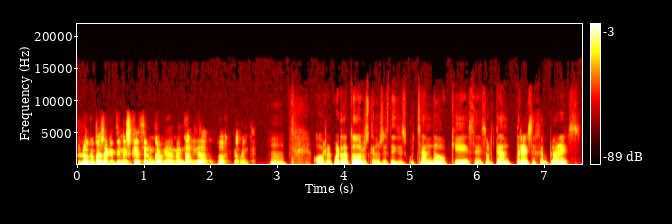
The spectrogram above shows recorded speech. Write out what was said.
Lo que pasa es que tienes que hacer un cambio de mentalidad, lógicamente. Hmm. Os recuerdo a todos los que nos estéis escuchando que se sortean tres ejemplares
